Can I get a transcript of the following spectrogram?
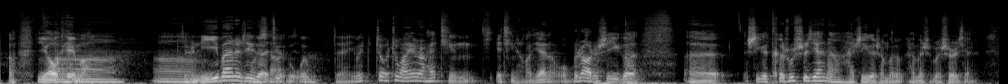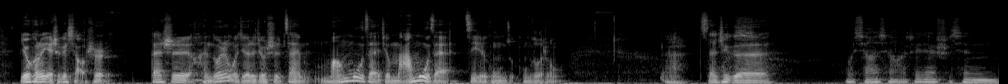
你 OK 吗？就是你一般的这个就我对，因为这这玩意儿还挺也挺常见的，我不知道这是一个呃是一个特殊事件呢，还是一个什么还没什么事情，有可能也是个小事儿，但是很多人我觉得就是在盲目在就麻木在自己的工作工作中。啊，在这个我想想啊，这件事情，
